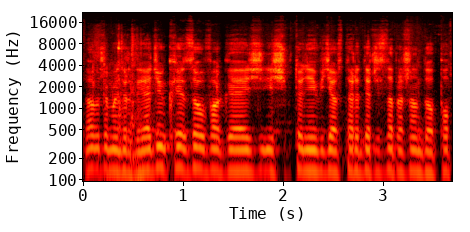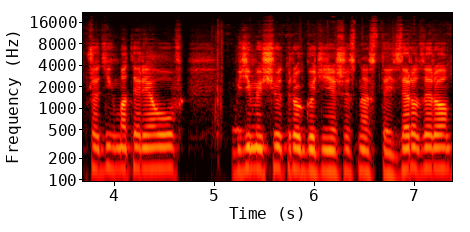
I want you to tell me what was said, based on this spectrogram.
Dobrze, moi drodzy, ja dziękuję za uwagę. Jeśli kto nie widział, serdecznie zapraszam do poprzednich materiałów. Widzimy się jutro o godzinie 16.00.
